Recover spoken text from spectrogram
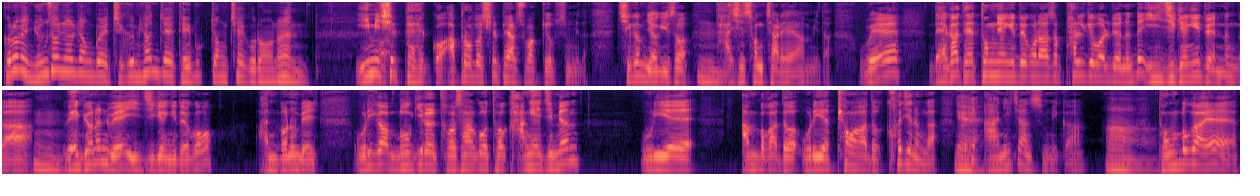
그러면 윤석열 정부의 지금 현재 대북 정책으로는 이미 어. 실패했고 앞으로도 실패할 수밖에 없습니다. 지금 여기서 음. 다시 성찰해야 합니다. 왜 내가 대통령이 되고 나서 8개월 됐는데 이 지경이 됐는가? 음. 외교는 왜 이 지경이 되고 안보는 왜 우리가 무기를 더 사고 더 강해지면 우리의 안보가 더 우리의 평화가 더 커지는가? 그게 예. 아니지 않습니까? 아. 동북아에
